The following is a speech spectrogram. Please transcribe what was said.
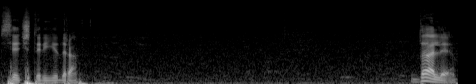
все четыре ядра. Далее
